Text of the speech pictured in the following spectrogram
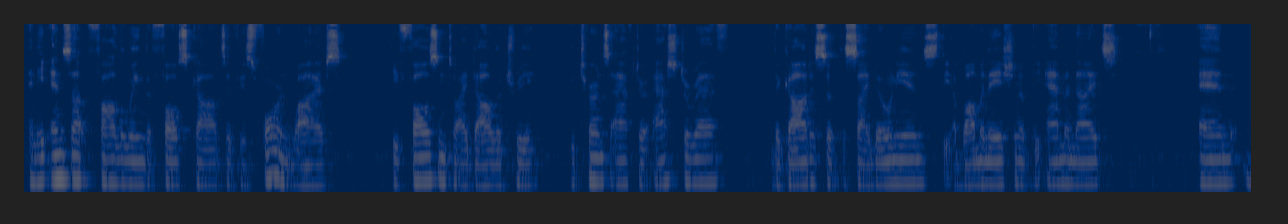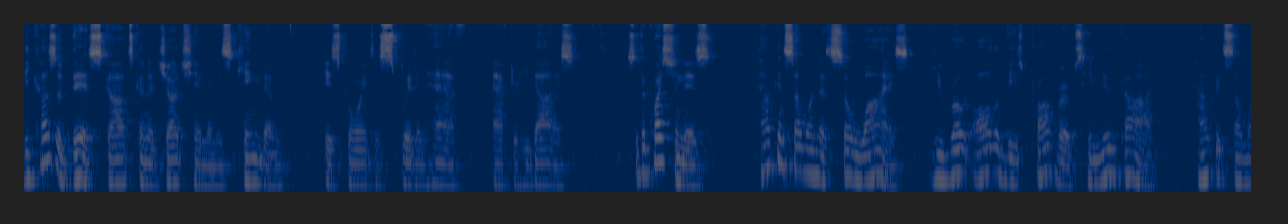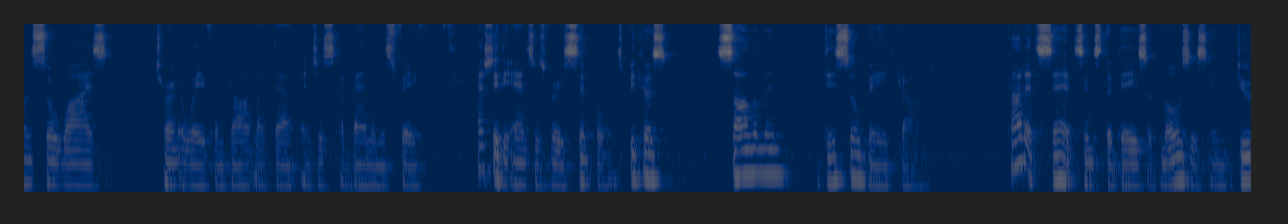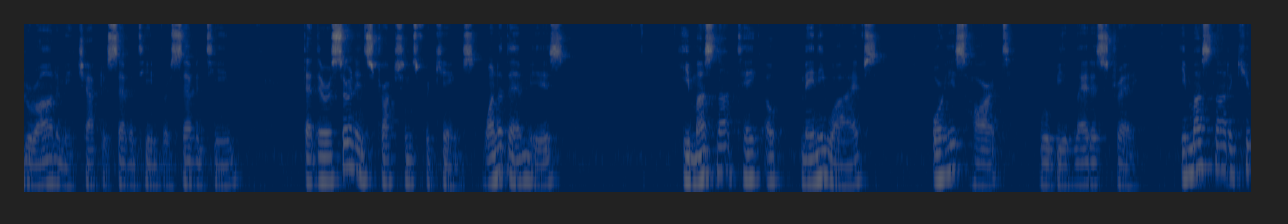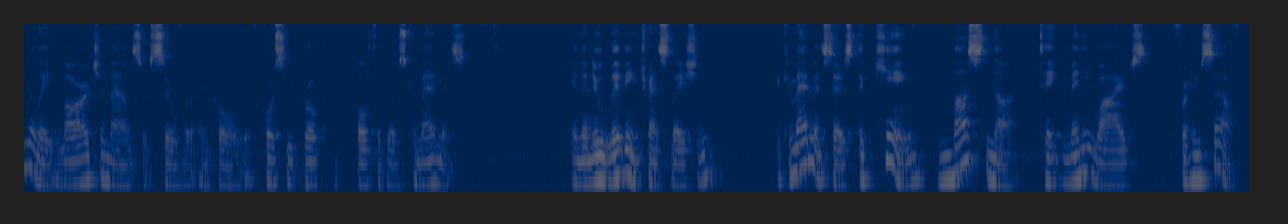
and he ends up following the false gods of his foreign wives. He falls into idolatry. He turns after Ashtoreth, the goddess of the Sidonians, the abomination of the Ammonites. And because of this, God's going to judge him, and his kingdom is going to split in half after he dies. So the question is how can someone that's so wise, he wrote all of these proverbs, he knew God, how could someone so wise turn away from God like that and just abandon his faith? Actually, the answer is very simple. It's because Solomon disobeyed God. God had said since the days of Moses in Deuteronomy chapter 17, verse 17, that there are certain instructions for kings. One of them is he must not take many wives, or his heart will be led astray. He must not accumulate large amounts of silver and gold. Of course, he broke both of those commandments. In the New Living Translation, the commandment says the king must not take many wives for himself,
